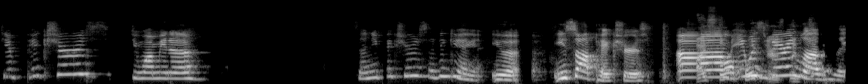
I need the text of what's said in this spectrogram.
do you have pictures? Do you want me to send you pictures? I think you you you saw pictures. Um, saw it was very lovely.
